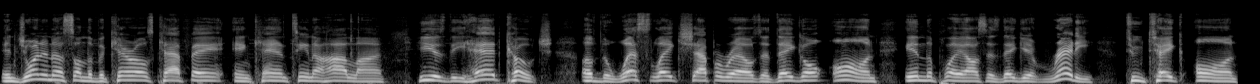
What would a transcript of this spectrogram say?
And joining us on the Vaqueros Cafe and Cantina hotline, he is the head coach of the Westlake Chaparrals as they go on in the playoffs as they get ready to take on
